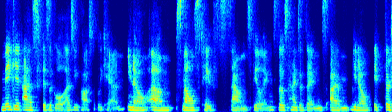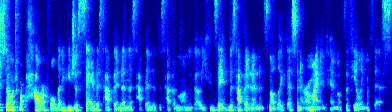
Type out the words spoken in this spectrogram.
make it as physical as you possibly can you know um, smells tastes sounds feelings those kinds of things. Um, you know it, they're so much more powerful than if you just say this happened and this happened and this happened long ago. You can say this happened and it smelled like this and it reminded him of the feeling of this.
